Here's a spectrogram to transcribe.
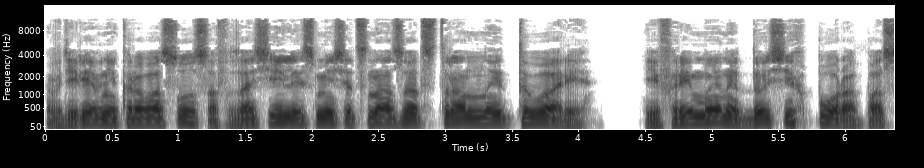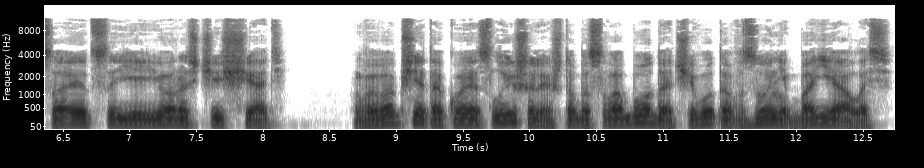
в деревне кровососов засели с месяц назад странные твари, и фримены до сих пор опасаются ее расчищать. Вы вообще такое слышали, чтобы свобода чего-то в зоне боялась?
